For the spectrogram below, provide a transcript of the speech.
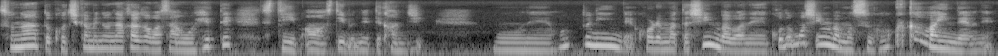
その後、こち亀の中川さんを経て、スティーブン、ああ、スティーブンねって感じ。もうね、本当にいいんだよ。これまたシンバはね、子供シンバもすごく可愛いんだよね。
